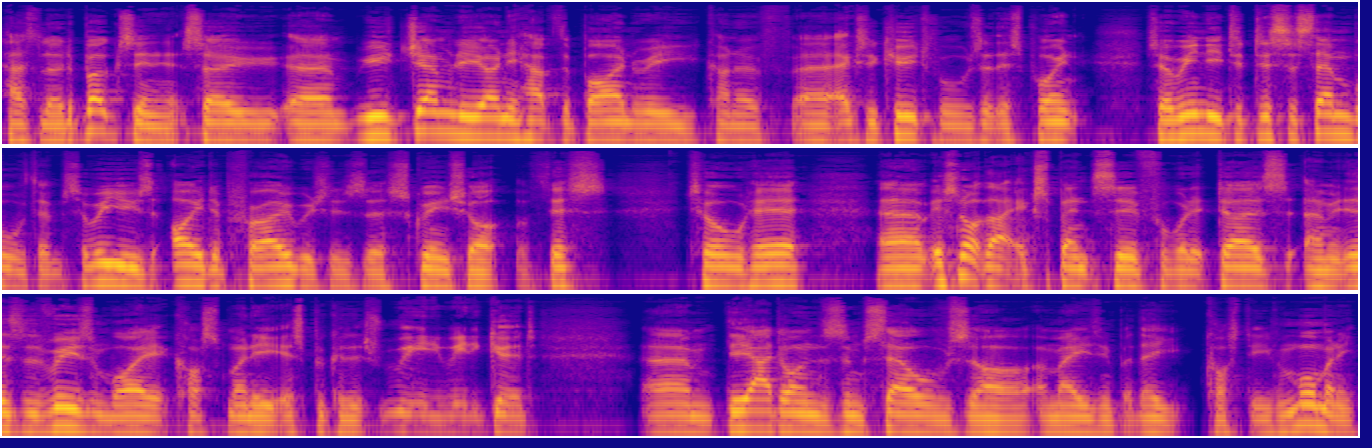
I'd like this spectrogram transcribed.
has a load of bugs in it. So um, you generally only have the binary kind of uh, executables at this point. So we need to disassemble them. So we use IDA Pro, which is a screenshot of this tool here. Um, it's not that expensive for what it does. I mean, there's a reason why it costs money. It's because it's really, really good. Um, the add-ons themselves are amazing, but they cost even more money.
